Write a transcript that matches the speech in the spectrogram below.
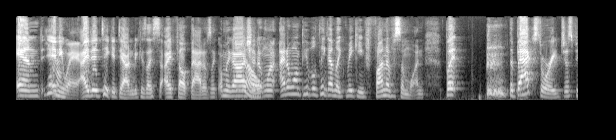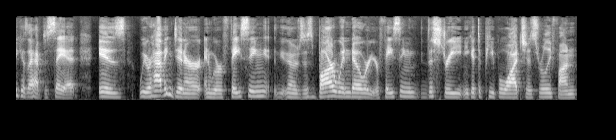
And anyway, I did take it down because I, I felt bad. I was like, "Oh my gosh, I don't want I don't want people to think I'm like making fun of someone." But the backstory, just because I have to say it, is we were having dinner and we were facing, you know, there's this bar window where you're facing the street and you get to people watch. It's really fun.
